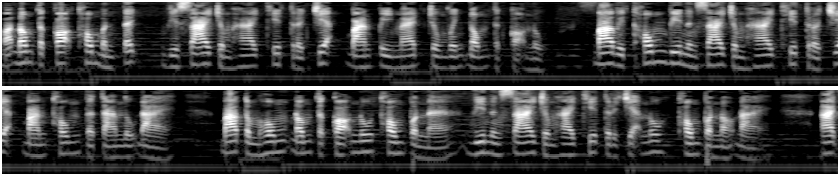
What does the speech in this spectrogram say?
បើដុំតកកធំបន្តិចវាសាយចំហាយធាតុត្រជាក់បាន2ម៉ែត្រជុំវិញដុំតកកនោះបើវាធំវានឹងសាយចំហាយធាតុត្រជាក់បានធំទៅតាមនោះដែរបើទំហំដុំទឹកកកនោះធំប៉ុណ្ណា វានឹងសាយចំហាយធាតុត្រជាក់នោះធំប៉ុណ្ណោះដែរអាច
